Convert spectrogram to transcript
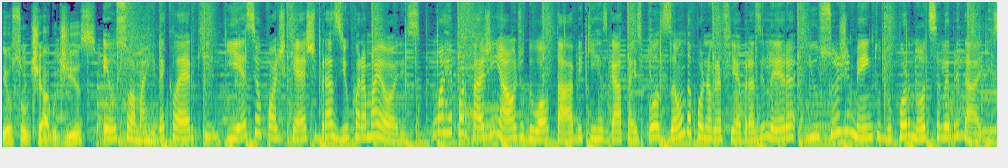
Eu sou o Thiago Dias. Eu sou a Marie Declerc e esse é o podcast Brasil para Maiores, uma reportagem em áudio do Altab que resgata a explosão da pornografia brasileira e o surgimento do pornô de celebridades.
